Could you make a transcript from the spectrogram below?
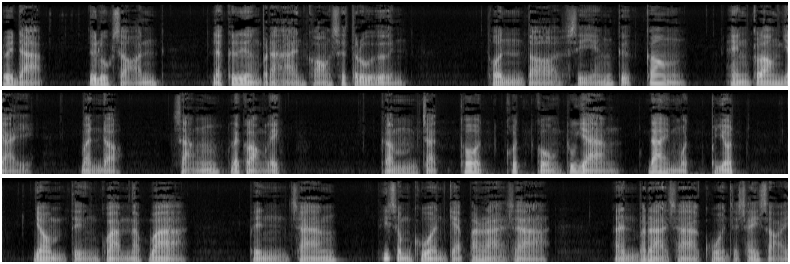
ด้วยดาบ ด้วยลูกศร และเครื่องประหารของศัตรูอื่น ทนต่อเสียงกึกก้อง แห่งกลองใหญ่ บันดาสังและกล่องเล็ก กำจัดโทษคดโกงทุกอย่างได้หมดพยศ ย่อมถึงความนับว่า เป็นช้างที่สมควรแก่พระราชา อันพระราชาควรจะใช้สอย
